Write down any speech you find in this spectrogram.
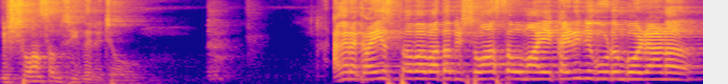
വിശ്വാസം സ്വീകരിച്ചു. അങ്ങനെ ക്രൈസ്തവ മതവിശ്വാസവുമായി കഴിഞ്ഞുകൂടുമ്പോഴാണ്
